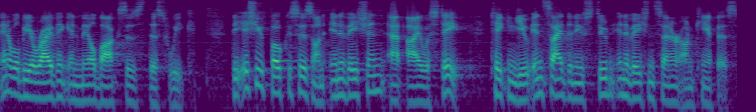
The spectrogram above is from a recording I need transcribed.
and it will be arriving in mailboxes this week. The issue focuses on innovation at Iowa State, taking you inside the new Student Innovation Center on campus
